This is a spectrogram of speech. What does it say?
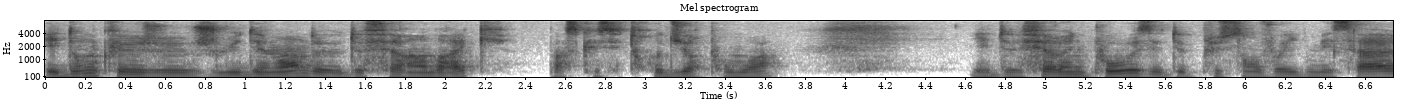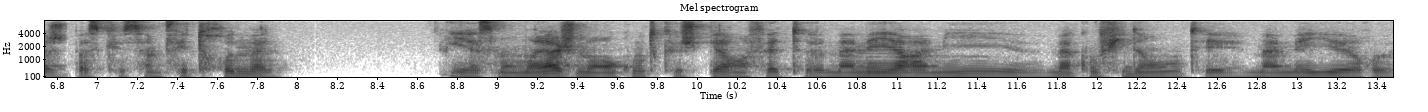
Et donc, je, lui demande de faire un break parce que c'est trop dur pour moi, et de faire une pause et de plus envoyer de messages parce que ça me fait trop de mal. Et à ce moment-là, je me rends compte que je perds en fait ma meilleure amie, ma confidente et ma meilleure,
